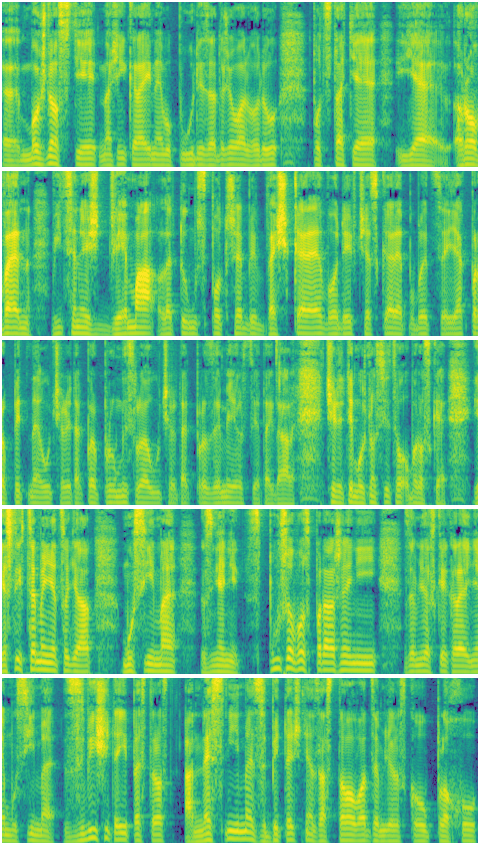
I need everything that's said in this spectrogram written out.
eh, možnosti naší krajiny nebo půdy zadržovat vodu v podstatě je roven více než dvěma letům spotřeby veškeré vody v České republice, jak pro pitné účely, tak pro průmyslové účely, tak pro zemědělství a tak dále. Čili ty možnosti jsou obrovské. Jestli chceme něco dělat, musíme změnit způsob hospodaření zemědělské krajině, musíme zvýšit její pestrost a nesmíme zbytečně zastavovat země zemědělskou plochu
